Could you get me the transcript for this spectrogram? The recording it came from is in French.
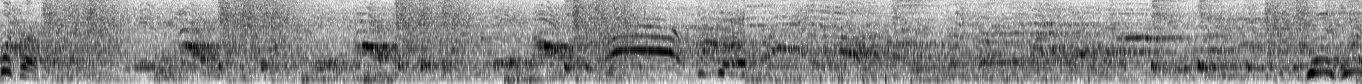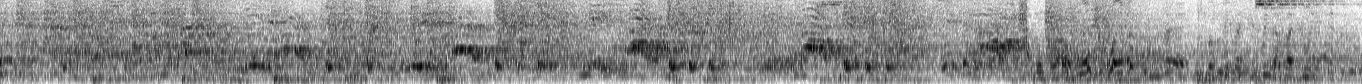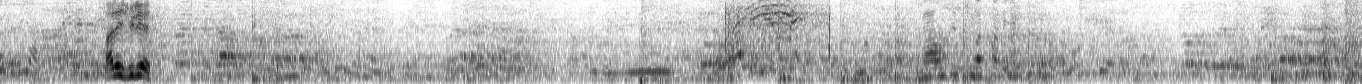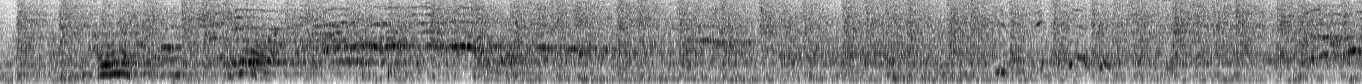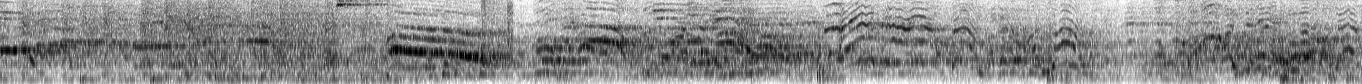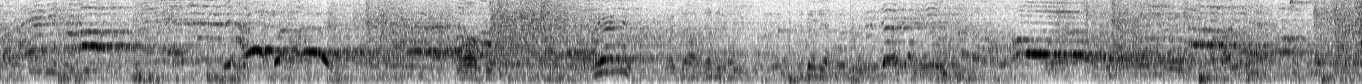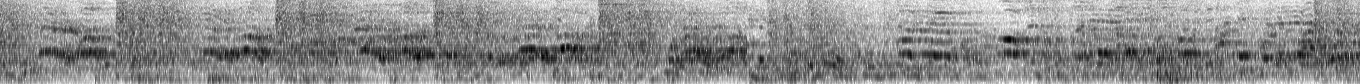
Faute là. Jouez, jouez. C'est pas sifflé, il a pas de faute. Allez Juliette on sait ce qu'on va travailler au prochain entraînement. Allez, allez Ouais, bien, bien défendu. Bien défendu.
